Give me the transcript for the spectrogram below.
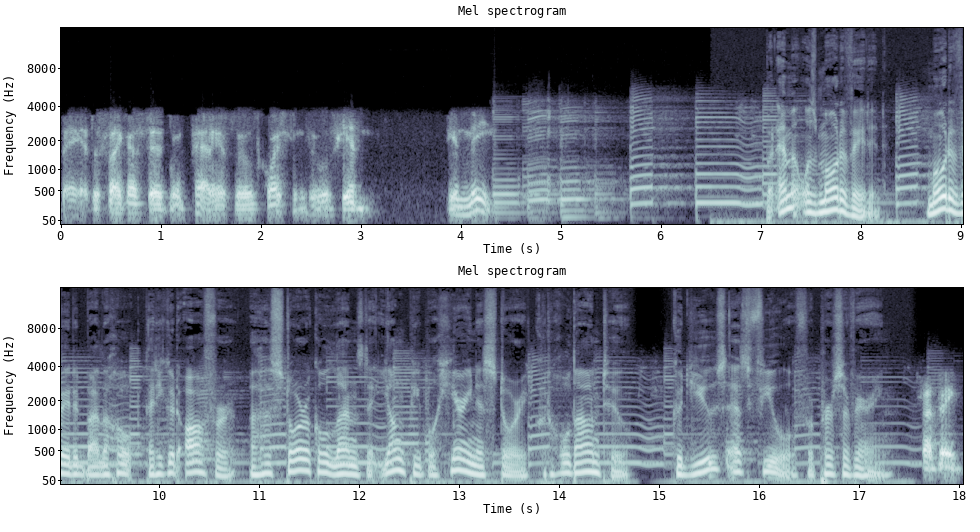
bad. Just like I said when Pat answered those questions, it was hidden in me. But Emmett was motivated, motivated by the hope that he could offer a historical lens that young people hearing his story could hold on to, could use as fuel for persevering. I think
